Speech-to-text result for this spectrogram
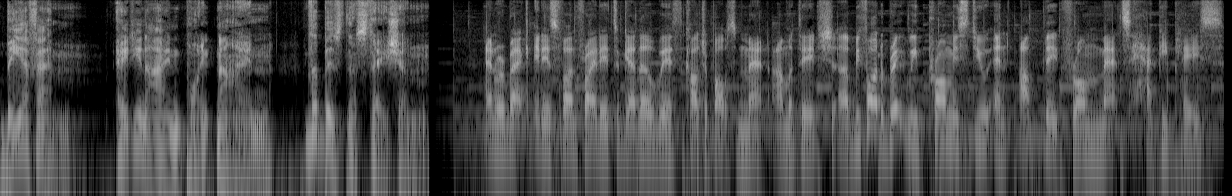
BFM 89.9, the business station. And we're back. It is Fun Friday together with Culture Pop's Matt Armitage. Uh, before the break, we promised you an update from Matt's happy place.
